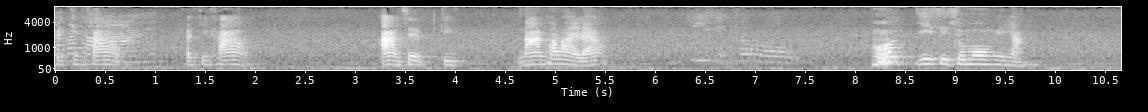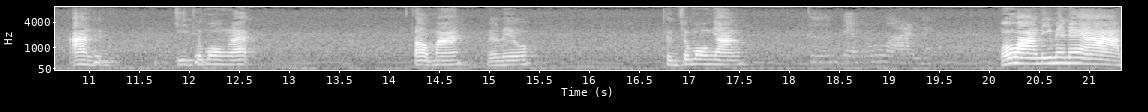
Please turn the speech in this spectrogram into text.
ปกินข้าว ไปกินข้าว อ่านเสร็จกี่นานเท่าไหร่แล้วยี่สิบชั่วโมงโอ้ยยี่สิบชั่วโมงเลยอย่าง อ่านถึงกี่ชั่วโมงแล้ว ตอบมาเร็วๆ ถึงชั่วโมงยังตื่นแต่เมื่อวานเนี่ยเมื่อวานนี้ไม่ได้อ่าน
